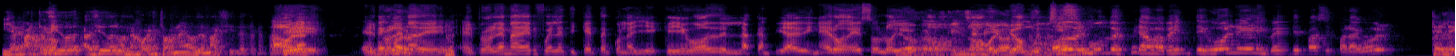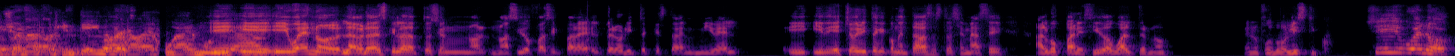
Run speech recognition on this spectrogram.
Y aparte ha, sido, ha sido de los mejores torneos de Maxi desde que está Ahora, el, problema de, el problema de él fue la etiqueta con la que llegó de la cantidad de dinero, eso lo, lo, golpeó muchísimo. Todo el mundo esperaba 20 goles y 20 pases para gol. Seleccionado argentino, acaba de jugar el Mundial. Y, y, bueno, la verdad es que la adaptación no, no, ha sido fácil para él, pero ahorita que está en nivel, y, y de hecho ahorita que comentabas hasta se me hace algo parecido a Walter, ¿no? En lo futbolístico. Sí, bueno,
